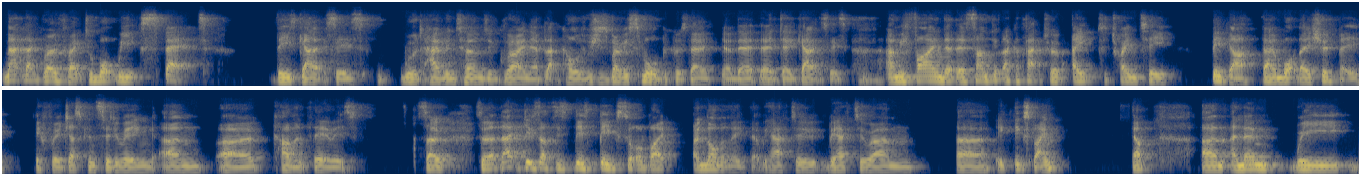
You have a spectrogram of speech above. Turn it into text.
map that growth rate to what we expect these galaxies would have in terms of growing their black holes, which is very small because they're you know, they're, they're dead galaxies. And we find that there's something like a factor of eight to twenty bigger than what they should be if we're just considering um, uh, current theories. So, so that, that gives us this, this big sort of like anomaly that we have to we have to um, uh, explain. Yep. Um, and then we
